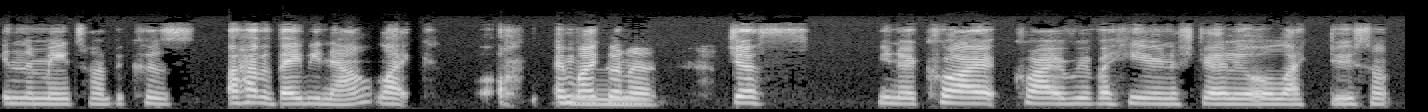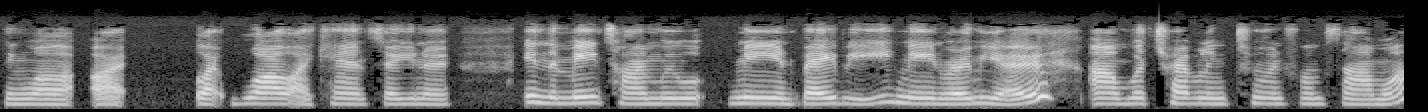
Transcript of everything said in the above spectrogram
in the meantime because i have a baby now like am i gonna just you know cry cry a river here in australia or like do something while i like while i can. So you know in the meantime we will me and baby me and romeo um were traveling to and from samoa.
